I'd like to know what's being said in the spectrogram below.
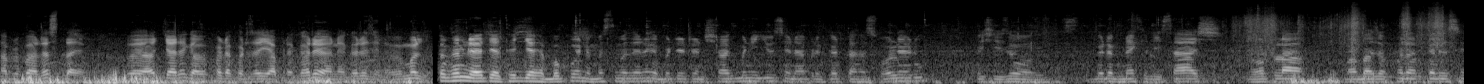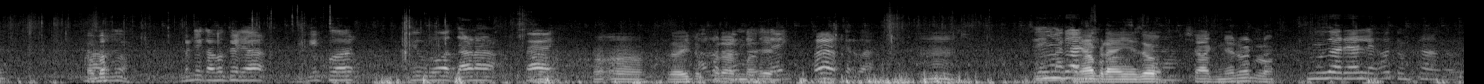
આપણે પાસે રસ્તા એમ. તો અત્યારે કે હવે ફટાફટ જઈએ આપણે ઘરે અને ઘરે જઈને હવે મળીએ. તો ફેમિલી અત્યારે થઈ ગયા છે બપોરે મસ્ત મજાને કે બટેટાનું શાક બની ગયું છે ને આપણે કરતા હા સોલેરું પછી જો બરફ નાખેલી છાશ રોટલા બાબા જો ફરાર કરે છે. બાબા? હા, જો. બટેકા વઘાર્યા વેફર ચેવડો દાણા સાય હા તો એ તો ફરારમાં છે. ફરાર કરવા. હમ. જય હું માતાજી. અને આપણે અહીંયા જો. શાક ને રોટલો? હું તો રેલે હતું ફરાળ કરું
